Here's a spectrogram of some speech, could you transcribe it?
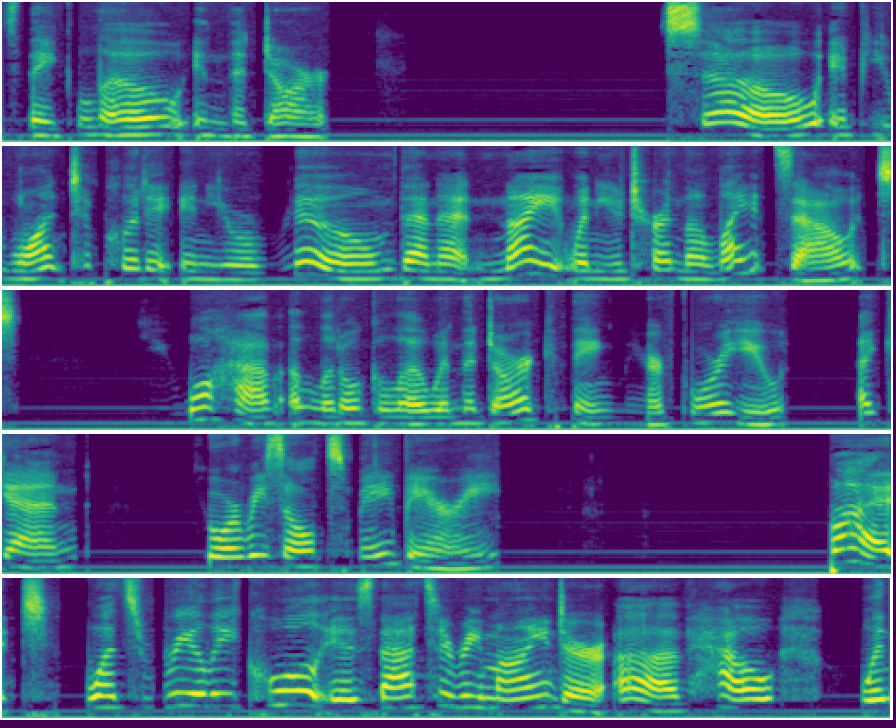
is they glow in the dark. So, if you want to put it in your room, then at night when you turn the lights out, you will have a little glow in the dark thing there for you. Again, your results may vary. But what's really cool is that's a reminder of how when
